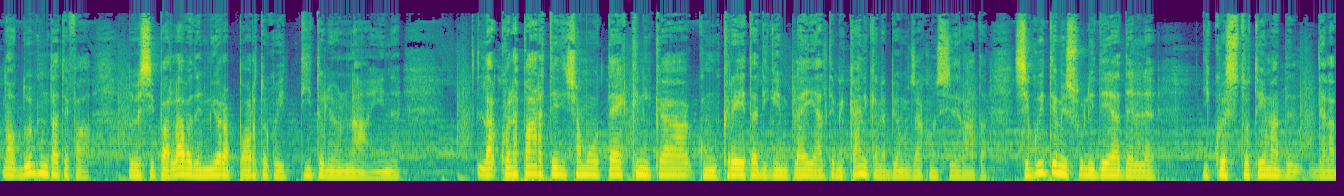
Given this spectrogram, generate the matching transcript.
no, due puntate fa, dove si parlava del mio rapporto con i titoli online. La, quella parte diciamo tecnica concreta di gameplay e altre meccaniche l'abbiamo già considerata seguitemi sull'idea del, di questo tema del, della,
